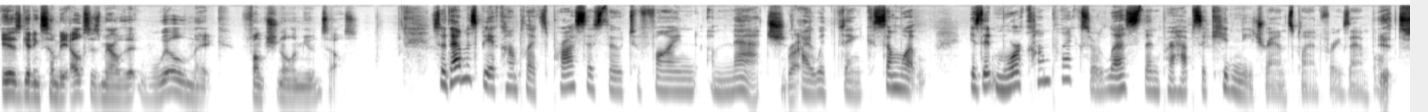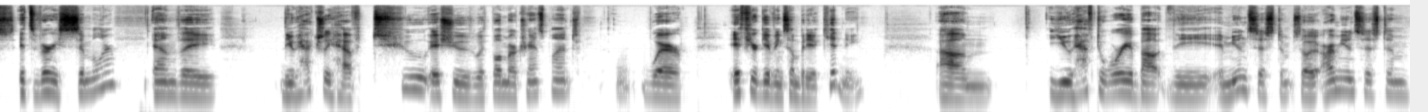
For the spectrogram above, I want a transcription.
is getting somebody else's marrow that will make functional immune cells. So that must be a complex process, though, to find a match. Right. I would think somewhat. Is it more complex or less than perhaps a kidney transplant, for example? It's it's very similar, and they you actually have two issues with bone marrow transplant, where if you're giving somebody a kidney, um, you have to worry about the immune system. So our immune system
